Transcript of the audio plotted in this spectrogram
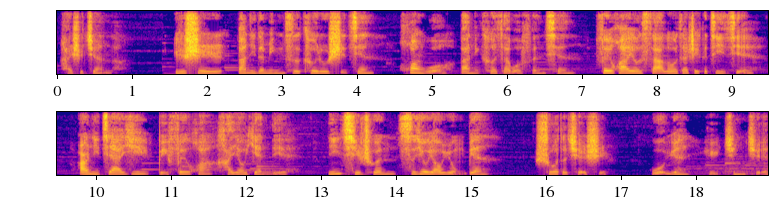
还是倦了。于是把你的名字刻入史间，换我把你刻在我坟前。飞花又洒落在这个季节，而你嫁衣比飞花还要艳烈。你启唇似又要永别，说的却是我愿与君绝。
